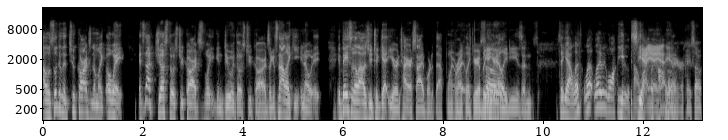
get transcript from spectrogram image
I was looking at the two cards and I'm like oh wait it's not just those two cards it's what you can do with those two cards like it's not like you know it, it basically allows you to get your entire sideboard at that point right like you're able to get your LEDs and So yeah, let's let, let me walk through the, combo, yeah, the yeah, yeah, combo yeah. here. Okay, so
